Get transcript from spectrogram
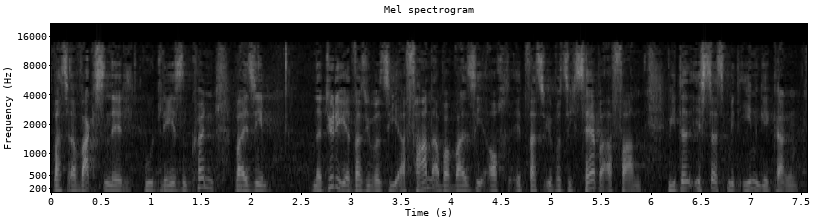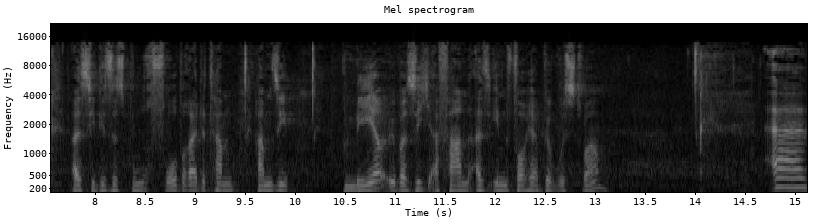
was Erwachsene gut lesen können, weil sie natürlich etwas über Sie erfahren, aber weil Sie auch etwas über sich selber erfahren. Wie ist das mit Ihnen gegangen? Als Sie dieses Buch vorbereitet haben, haben Sie mehr über sich erfahren, als Ihnen vorher bewusst war? Äh,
